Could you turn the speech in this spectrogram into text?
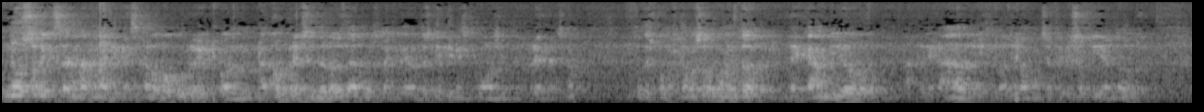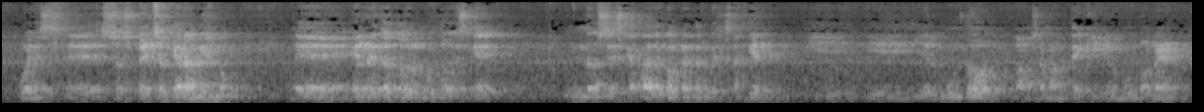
no solo hay que saber matemáticas, algo ocurre con la comprensión de los datos, la cantidad de datos que tienes cómo los interpretas. ¿no? Entonces, como estamos en un momento de cambio acelerado y nos lleva mucha filosofía a todos, pues eh, sospecho que ahora mismo eh, el reto de todo el mundo es que no se es capaz de comprender lo que se está haciendo. Y, y, el mundo, vamos a llamar y el mundo nerd,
